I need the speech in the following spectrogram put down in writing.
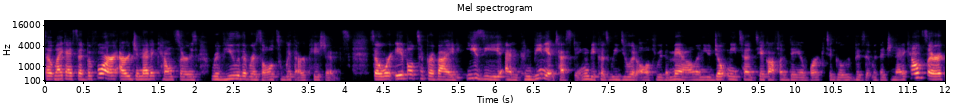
So, like I said before, our genetic counselors review the results with our patients. So, we're able to provide easy and convenient testing because we do it all through the mail, and you don't need to take off a day of work to go visit with a genetic counselor,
